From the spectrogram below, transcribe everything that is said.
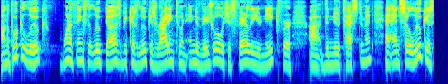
On the book of Luke, one of the things that Luke does, because Luke is writing to an individual, which is fairly unique for uh, the New Testament. And, and, so Luke is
